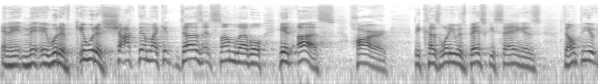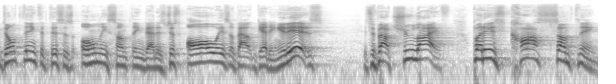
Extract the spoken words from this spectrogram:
and it, it, would have it would have shocked them like it does at some level hit us hard. Because what he was basically saying is, don't be don't think that this is only something that is just always about getting. It is. It's about true life but it costs something.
